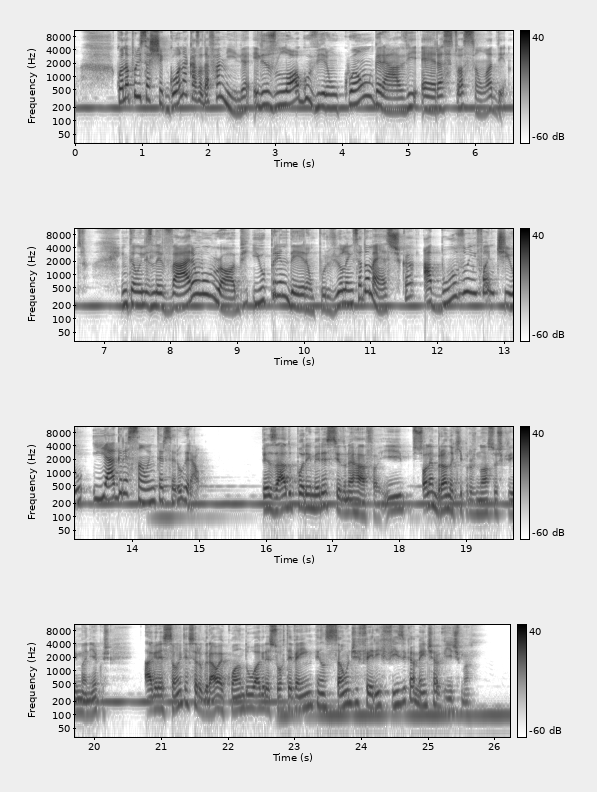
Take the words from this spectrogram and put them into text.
Quando a polícia chegou na casa da família, eles logo viram o quão grave era a situação lá dentro. Então eles levaram o Rob e o prenderam por violência doméstica, abuso infantil e agressão em terceiro grau. Pesado, porém merecido, né, Rafa? E só lembrando aqui para os nossos crime maníacos, agressão em terceiro grau é quando o agressor teve a intenção de ferir fisicamente a vítima.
